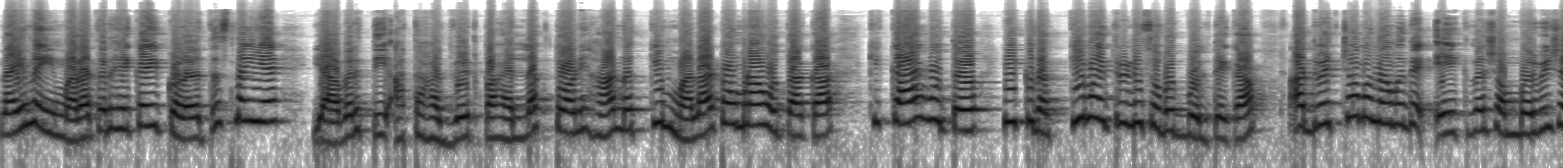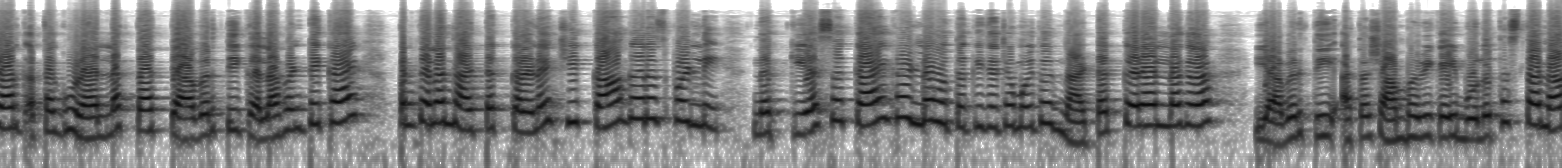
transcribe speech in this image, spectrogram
नाही नाही मला तर हे काही कळतच नाहीये. यावरती आता हद्वेत पाहायला लागतो आणि हा नक्की मला टोमणा होता का? की काय होतं? ही नक्की मैत्रिणीसोबत बोलते का? अद्वैतच्या मनामध्ये एक न शंभर विचार आता घोळायला लागतात. त्यावरती कला म्हणते काय? पण त्याला नाटक करण्याची का गरज पडली? नक्की असं काय घडलं होतं की ज्याच्यामुळे तो नाटक करायला लागला? यावरती आता शांभवी काही बोलत असताना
